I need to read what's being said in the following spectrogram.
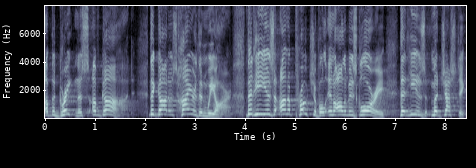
of the greatness of God that God is higher than we are, that He is unapproachable in all of His glory, that He is majestic,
